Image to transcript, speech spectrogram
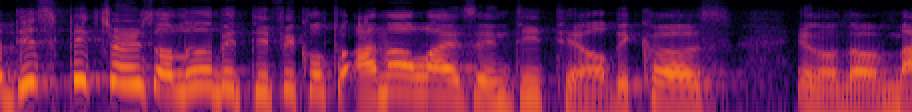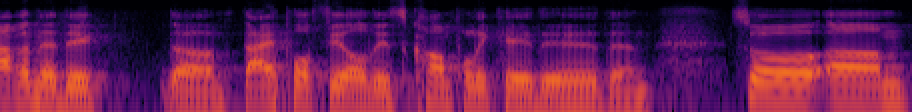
this picture is a little bit difficult to analyze in detail because you know the magnetic the dipole field is complicated, and so um,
